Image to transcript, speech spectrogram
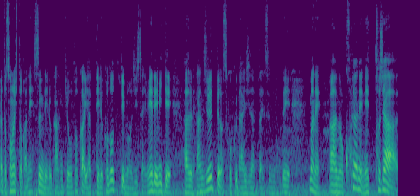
あとその人がね住んでいる環境とかやっていることっていうのを実際目で見て感じるっていうのはすごく大事だったりするのでまあねあのこれはねネットじゃ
